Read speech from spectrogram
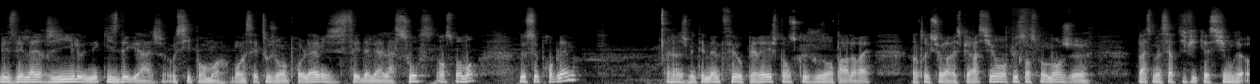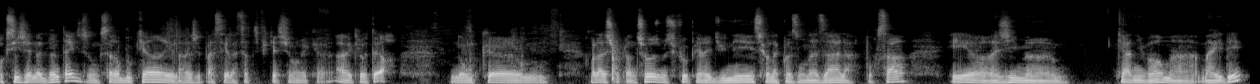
les allergies, le nez qui se dégage aussi pour moi. Moi, c'est toujours un problème. J'essaie d'aller à la source en ce moment de ce problème. Euh, je m'étais même fait opérer. Je pense que je vous en parlerai. Un truc sur la respiration. En plus, en ce moment, je passe ma certification de Oxygen Advantage. Donc, c'est un bouquin et là, j'ai passé la certification avec euh, avec l'auteur. Donc, euh, voilà, je fais plein de choses. Je me suis fait opérer du nez sur la cloison nasale pour ça et un régime carnivore m'a aidé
